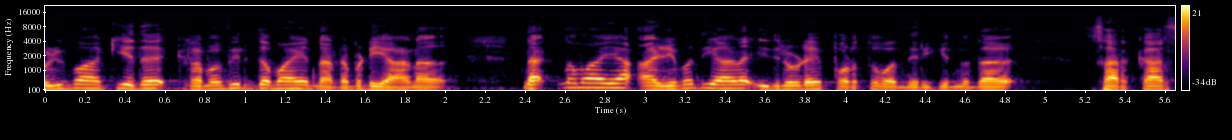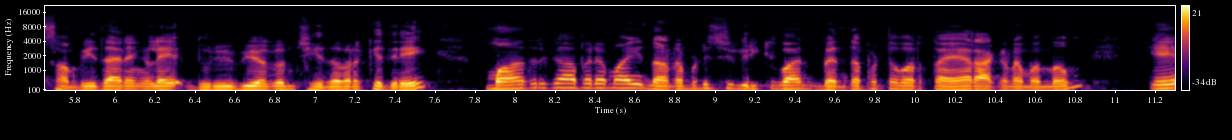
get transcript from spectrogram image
ഒഴിവാക്കിയത് ക്രമവിരുദ്ധമായ നടപടിയാണ്. നഗ്നമായ അഴിമതിയാണ് ഇതിലൂടെ പുറത്തു വന്നിരിക്കുന്നത്. സർക്കാർ സംവിധാനങ്ങളെ ദുരുപയോഗം ചെയ്തവർക്കെതിരെ മാതൃകാപരമായി നടപടി സ്വീകരിക്കുവാൻ ബന്ധപ്പെട്ടവർ തയ്യാറാകണമെന്നും കെ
